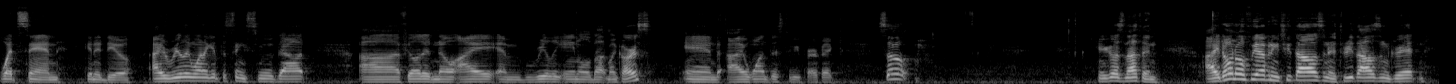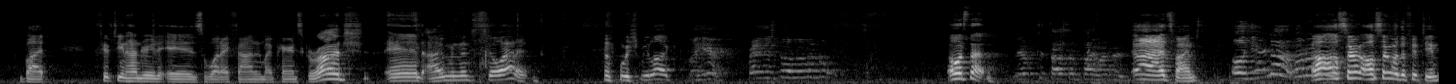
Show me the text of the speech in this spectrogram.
wet sand gonna do? I really wanna get this thing smoothed out. Uh, if y'all didn't know, I am really anal about my cars and I want this to be perfect. So here goes nothing. I don't know if we have any 2000 or 3000 grit, but 1500 is what I found in my parents' garage and I'm gonna just go at it. Wish me luck. Right here. Francis, no, no, no, no. Oh, what's that? We have 2,500. Ah, that's fine. Oh, here? No, no, no. Uh, I'll start. I'll start with a 15.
